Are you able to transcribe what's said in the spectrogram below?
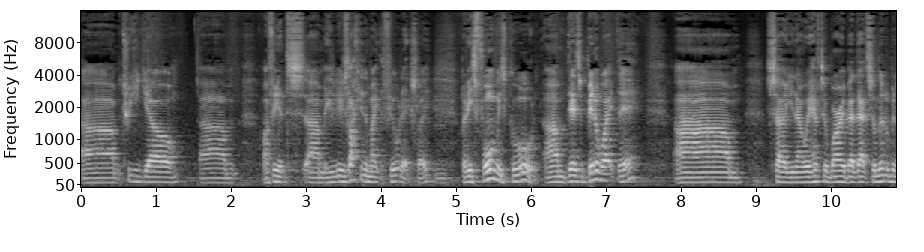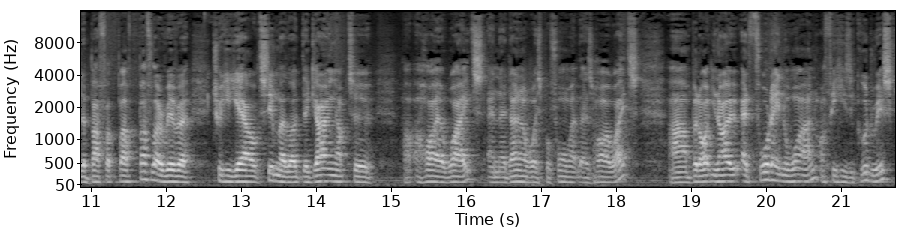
um, tricky gal. Um, I think it's um, he, he's lucky to make the field actually, but his form is good. Um, there's a bit of weight there. Um, so you know we have to worry about that. So a little bit of Buffalo, Buff, Buffalo River, Tricky Gal, similar. Like they're going up to uh, higher weights, and they don't always perform at those higher weights. Um, but I, you know, at fourteen to one, I think he's a good risk.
